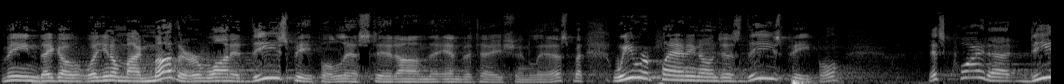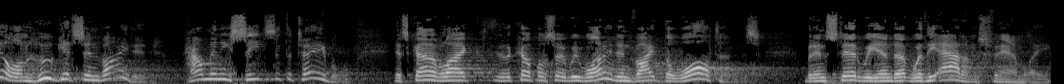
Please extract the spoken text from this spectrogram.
I mean, they go, well, you know, my mother wanted these people listed on the invitation list, but we were planning on just these people. It's quite a deal on who gets invited, how many seats at the table. It's kind of like the couple said, we wanted to invite the Waltons, but instead we end up with the Addams family.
